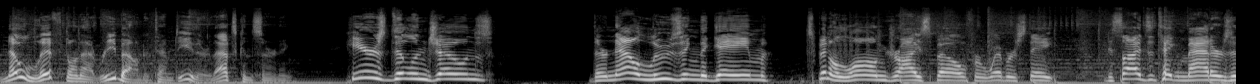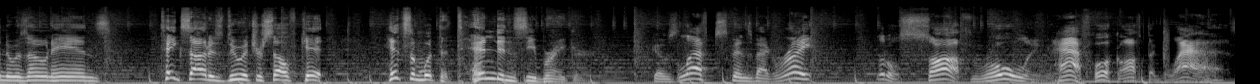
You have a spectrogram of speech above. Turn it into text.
No lift on that rebound attempt either. That's concerning. Here's Dillon Jones. They're now losing the game. It's been a long dry spell for Weber State. Decides to take matters into his own hands. Takes out his do it yourself kit. Hits him with the tendency breaker. Goes left, spins back right. Little soft rolling half hook off the glass.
